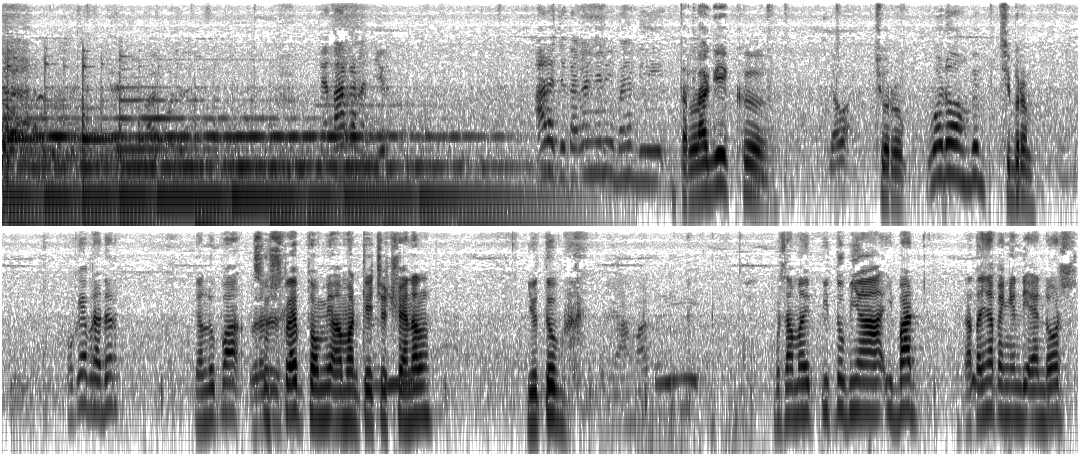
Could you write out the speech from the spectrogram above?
tuh. Cetakan anjir. Ada cetakannya nih banyak di Ntar lagi ke Jawa. Curug Gua dong, Bim. Ciberem. Oke, brother. Jangan lupa subscribe Tommy Ahmad Kece channel YouTube. Bersama YouTube-nya Ibad. Katanya pengen di endorse.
